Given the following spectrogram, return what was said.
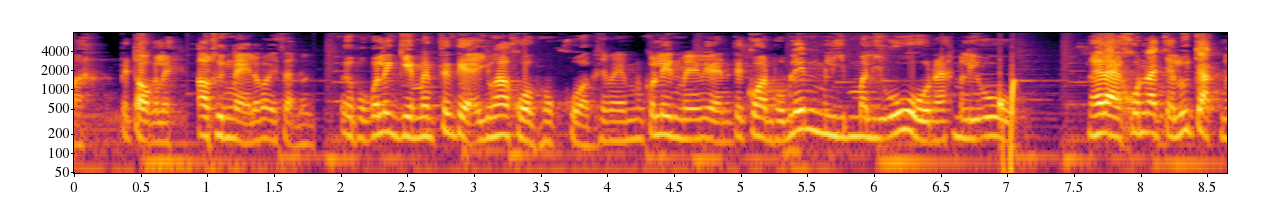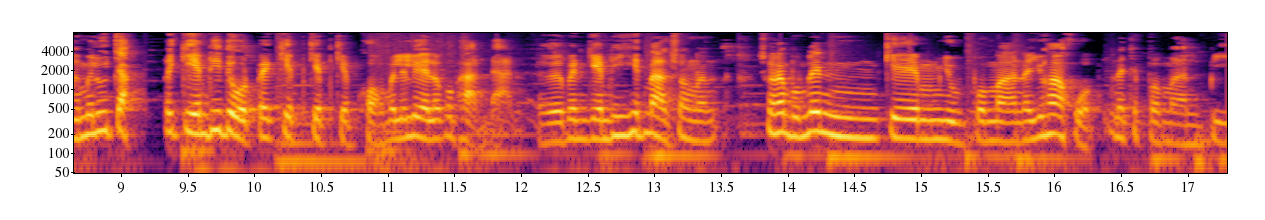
มาไปต่อกันเลยเอาถึงไหนแล้วไอ้สัตว์เออผมก็เล่นเกมมันตั้งแต่อายุห้าขวบหกขวบใช่ไหมมันก็เล่นมาเรื่อยแต่ก่อนผมเล่นมาริมาริโอนะมาริโอหลายๆ คนอาจจะรู้จักหรือไม่รู้จัก ไปเกมที่โดดไปเก็บเก็บเก็บของไปเรื่อยๆแล้วก็ผ่านด่านเออเป็นเกมที่ฮิตมากช่วงนั้น ช่วงนั้นผมเล่นเกมอยู่ประมาณอายุห้าขวบ น่าจะประมาณปี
